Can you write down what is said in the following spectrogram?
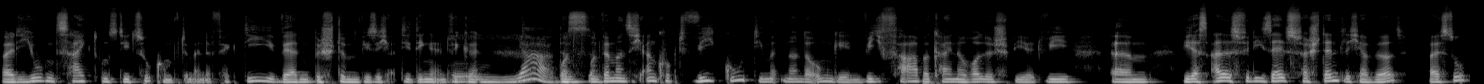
weil die Jugend zeigt uns die Zukunft im Endeffekt. Die werden bestimmen, wie sich die Dinge entwickeln. Ja, Und, und wenn man sich anguckt, wie gut die miteinander umgehen, wie Farbe keine Rolle spielt, wie, ähm, wie das alles für die selbstverständlicher wird, weißt du?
